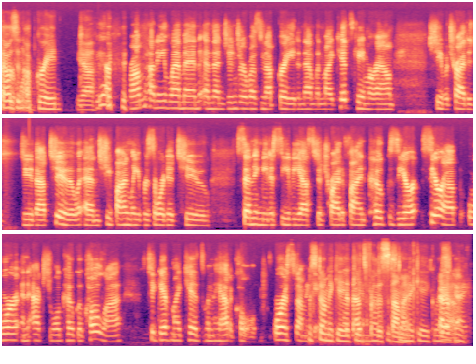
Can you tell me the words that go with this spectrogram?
a that was an one. upgrade. Yeah. Yeah, rum, honey, lemon, and then ginger was an upgrade. And then when my kids came around, she would try to do that too. And she finally resorted to sending me to CVS to try to find Coke zero, syrup or an actual Coca Cola to give my kids when they had a cold or a stomach A ache. stomach ache. that's yeah, for the that's stomach. ache, right? Yeah. Okay.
